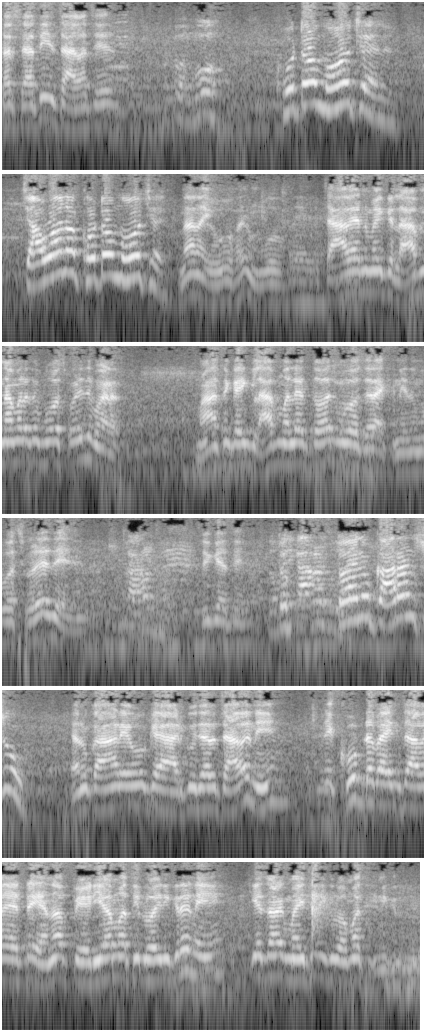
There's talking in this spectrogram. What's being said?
તાર સાથી ચાવે છે. ખોટો મોહ છે ચાવવાનો ખોટો મોહ છે. ના ના એવું હોય મોહ. ચાવે ને મેં કે લાભ ના મળે તો મોહ છોડી દે માણસ. માણસ કંઈક લાભ મળે તો જ મોહ રાખે નહીં મોહ છોડે દે. શું? કે છે? તો એનું કારણ શું? એનું કારણ એવું કે હાડકું જયારે ચાવે ને એ ખૂબ દબાઈને ચાવે એટલે એના પેઢિયામાંથી લોહી નીકળે ને કે જાણે માહિતી નીકળ્યું આમાંથી નીકળ્યું.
